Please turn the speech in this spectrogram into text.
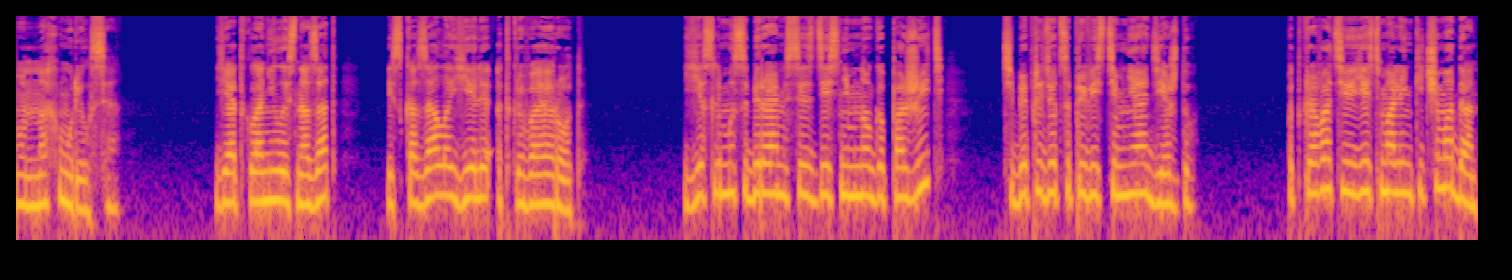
Он нахмурился. Я отклонилась назад и сказала, еле открывая рот. «Если мы собираемся здесь немного пожить, тебе придется привезти мне одежду». Под кроватью есть маленький чемодан.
